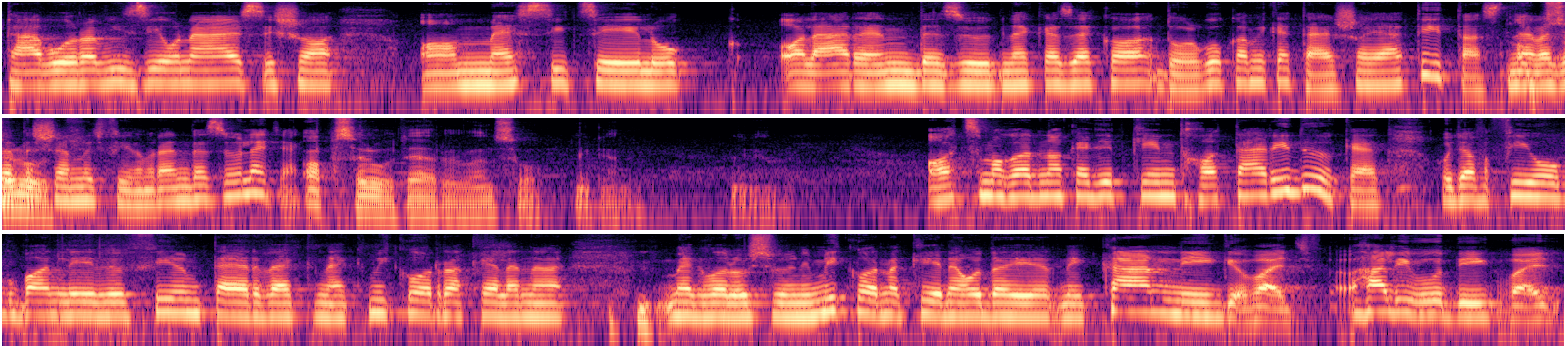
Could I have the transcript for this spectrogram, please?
távolra vizionálsz, és a, a messzi célok alá rendeződnek ezek a dolgok, amiket elsajátítasz? Abszolút. Nevezetesen, hogy filmrendező legyek? Abszolút, erről van szó, igen. igen. Adsz magadnak egyébként határidőket, hogy a fiókban lévő filmterveknek mikorra kellene megvalósulni, mikorra kéne odaérni Cannes-ig, vagy Hollywoodig, vagy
